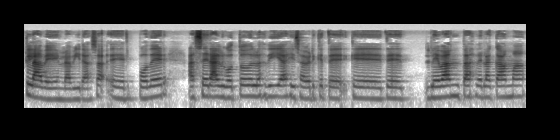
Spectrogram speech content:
clave en la vida, el poder hacer algo todos los días y saber que te, que te levantas de la cama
